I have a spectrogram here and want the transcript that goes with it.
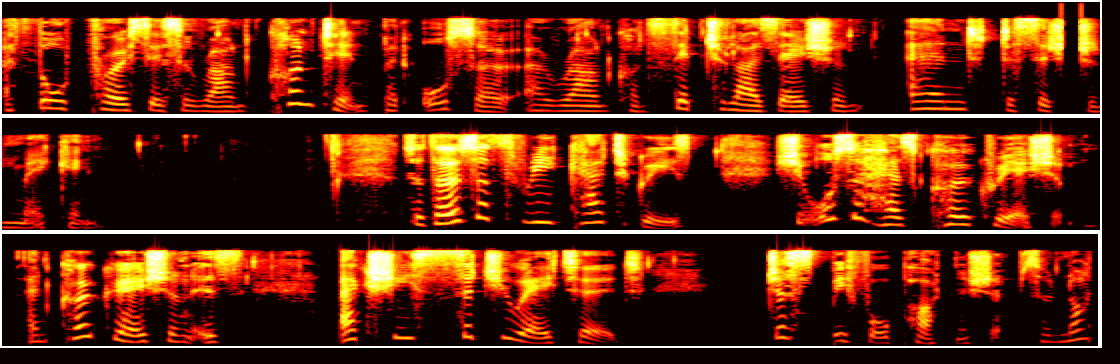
a thought process around content, but also around conceptualization and decision making. So those are three categories. She also has co-creation, and co-creation is actually situated just before partnership, so not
